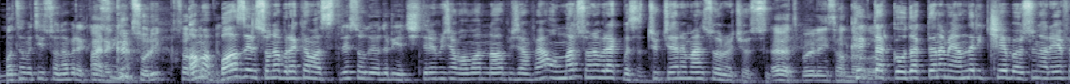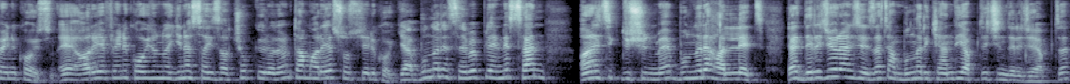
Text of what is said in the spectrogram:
matematiği sona bırakıyorsun Aynen ya. 40 soruyu sonra Ama bazıları sona bırakamaz. Stres oluyordur, yetiştiremeyeceğim, aman ne yapacağım falan. Onlar sona bırakmasın. Türkçeden hemen sonra çözsün. Evet böyle insanlar 40 var. dakika odaklanamayanlar ikiye bölsün araya feni koysun. E araya feni koyduğunda yine sayısal çok görüyorum tam araya sosyali koy. Ya bunların sebeplerini sen analitik düşünme bunları hallet. Ya derece öğrencileri zaten bunları kendi yaptığı için derece yaptı.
